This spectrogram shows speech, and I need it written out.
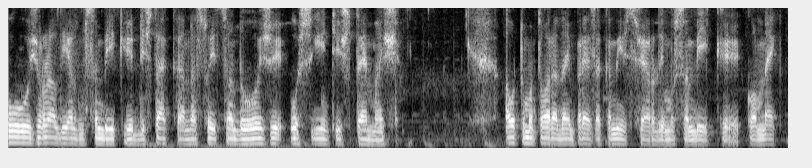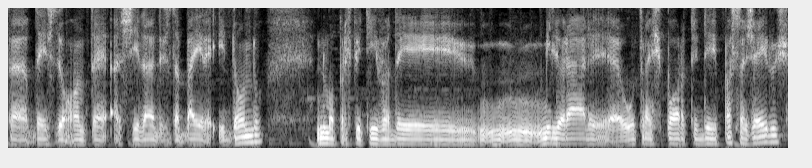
O Jornal Diário de Moçambique destaca na sua edição de hoje os seguintes temas. A automotora da empresa Caminhos de Ferro de Moçambique conecta desde ontem as cidades da Beira e Dondo, numa perspectiva de melhorar eh, o transporte de passageiros.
